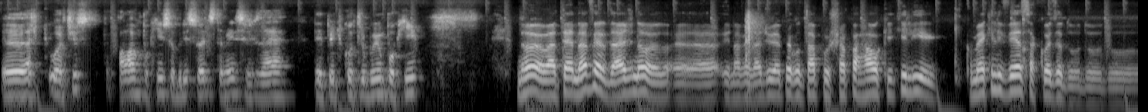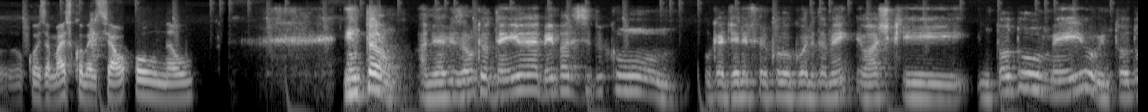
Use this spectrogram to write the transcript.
Uh, acho que o artista falava um pouquinho sobre isso antes também, se quiser, de repente, contribuir um pouquinho. Não, eu até, na verdade, não, eu, eu, na verdade eu ia perguntar para o Chaparral o que, que ele, como é que ele vê essa coisa do, do, do, coisa mais comercial ou não. Então, a minha visão que eu tenho é bem parecido com o que a Jennifer colocou ali também. Eu acho que em todo o meio, em todo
